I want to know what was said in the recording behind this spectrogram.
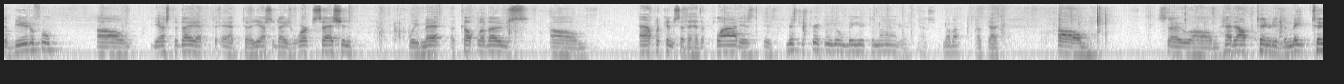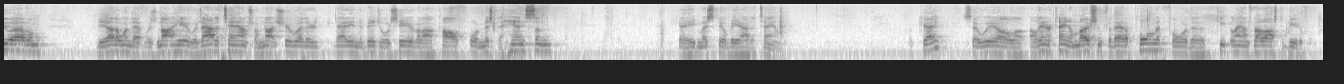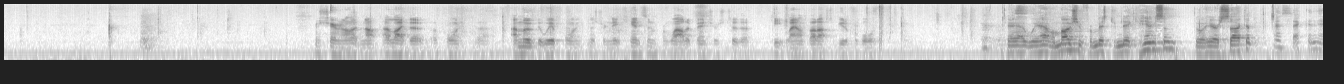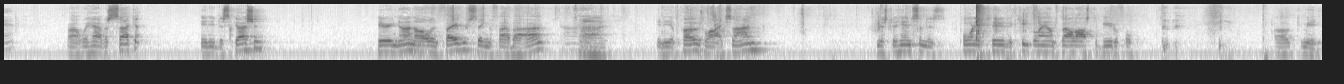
Valdosta Beautiful. Uh, Yesterday, at, at uh, yesterday's work session, we met a couple of those um, applicants that had applied. Is, is Mr. Strickland gonna be here tonight, or? Yes. Nobody? Okay. Um, So, um, had the opportunity to meet two of them. The other one that was not here was out of town, so I'm not sure whether that individual is here, but I'll call for Mr. Henson. Okay, he must still be out of town. Okay, so we'll, uh, I'll entertain a motion for that appointment for the Keep Lowndes Valdosta Beautiful. Mr. Chairman, I'd like, not- I'd like to appoint, uh, I move that we appoint Mr. Nick Henson from Wild Adventures to the Keep Lowndes Valdosta Beautiful Board. Okay, we have a motion for Mr. Nick Henson. Do I hear a second? I second that. All right, we have a second. Any discussion? Hearing none, all in favor signify by aye. Aye. Any opposed, like sign. Mr. Henson is appointed to the Keep Lowndes Valdosta Beautiful uh, Committee.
